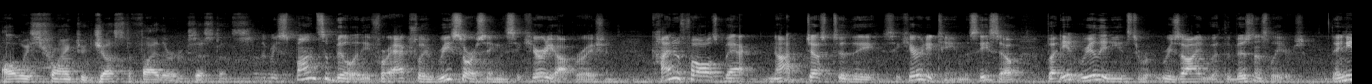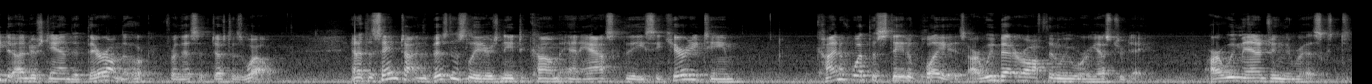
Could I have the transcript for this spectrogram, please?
always trying to justify their existence. The responsibility for actually resourcing the security operation kind of falls back not just to the security team, the CISO, but it really needs to reside with the business leaders. They need to understand that they're on the hook for this just as well. And at the same time, the business leaders need to come and ask the security team kind of what the state of play is. Are we better off than we were yesterday? Are we managing the risks?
